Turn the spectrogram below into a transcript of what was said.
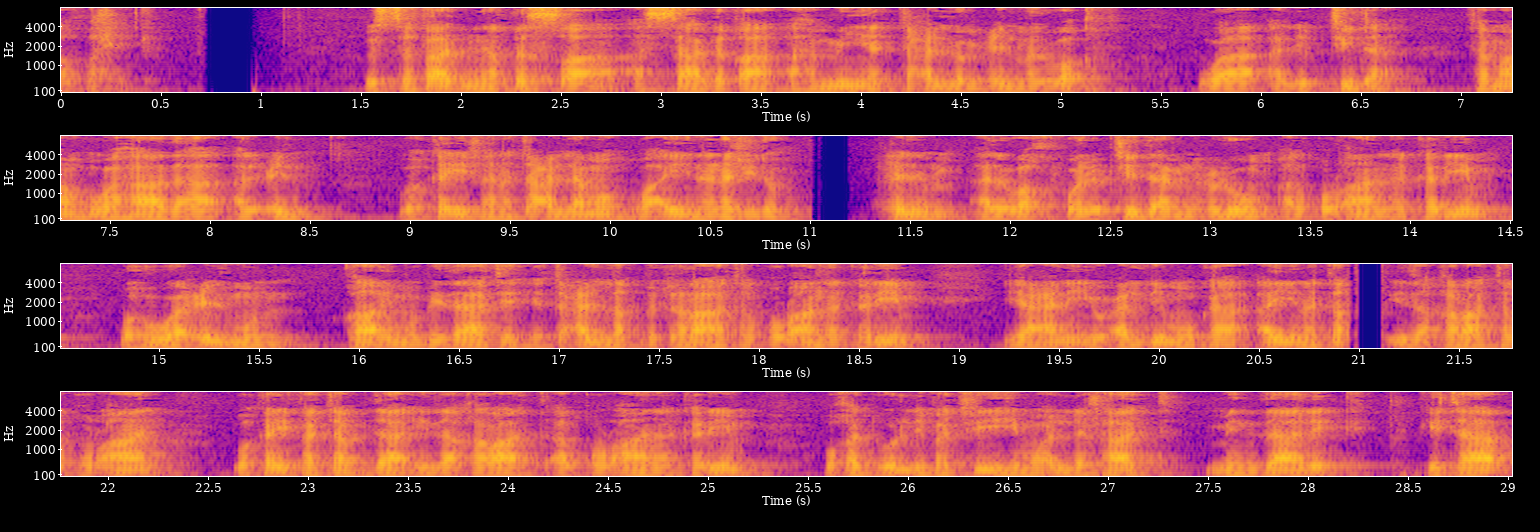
الضحك. يستفاد من القصة السابقة أهمية تعلم علم الوقف والابتداء. فما هو هذا العلم؟ وكيف نتعلمه؟ وأين نجده؟ علم الوقف والابتداء من علوم القرآن الكريم وهو علم قائم بذاته يتعلق بقراءة القرآن الكريم يعني يعلمك أين تقف إذا قرأت القرآن وكيف تبدأ إذا قرأت القرآن الكريم. وقد ألفت فيه مؤلفات من ذلك كتاب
